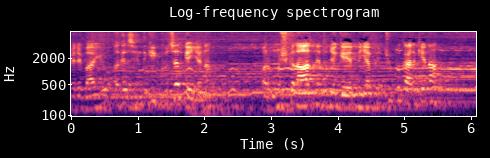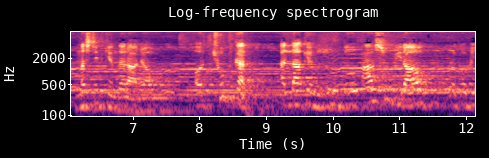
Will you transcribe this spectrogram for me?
मेरे भाइयों, अगर ज़िंदगी गुजर गई है ना, और मुश्किल ने तुझे घेर लिया, फिर चुप करके ना मस्जिद के अंदर आ जाओ और छुप कर अल्लाह के हजूर दो आँसू गिराओ और कहो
